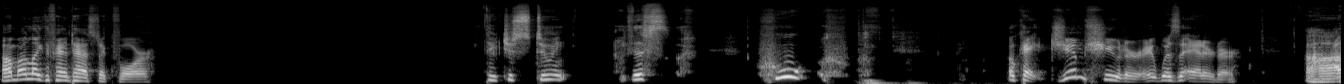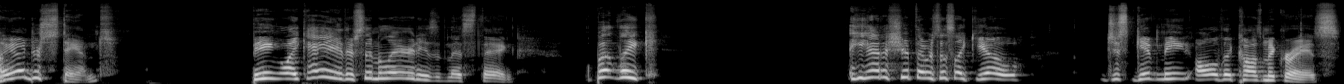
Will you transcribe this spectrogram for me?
Um, unlike the Fantastic Four, they're just doing this. Who? Okay, Jim Shooter. It was the editor. Uh huh. I understand being like, hey, there's similarities in this thing. But, like, he had a ship that was just like, yo, just give me all the cosmic rays.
